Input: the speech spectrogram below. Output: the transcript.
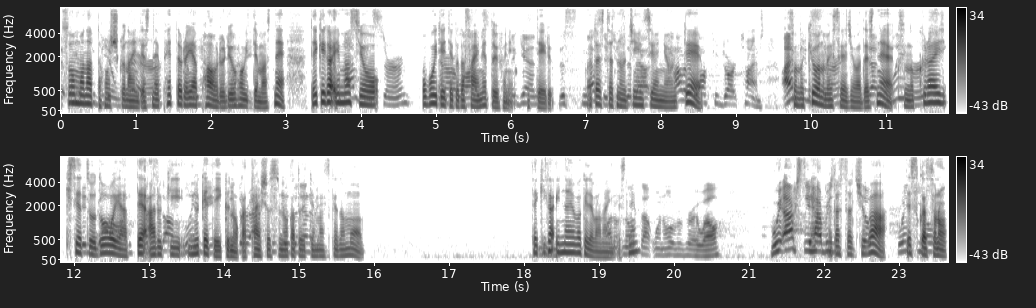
そうもなってほしくないんですね。ペトロやパウル両方言ってますね。敵がいますよ覚えていてくださいねというふうに言っている。私たちの人生においてその今日のメッセージはですねその暗い季節をどうやって歩き抜けていくのか対処するのかと言ってますけども敵がいないわけではないんですね。私たちは、ですからその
